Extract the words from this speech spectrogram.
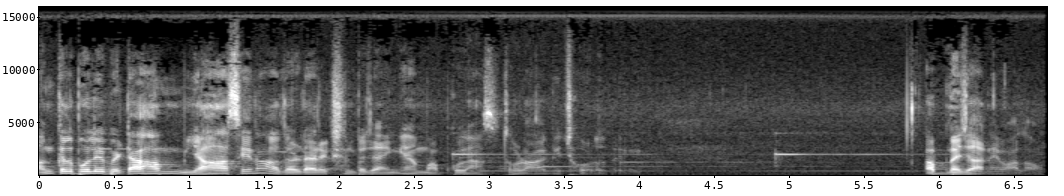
अंकल बोले बेटा हम यहाँ से ना अदर डायरेक्शन पे जाएँगे हम आपको यहाँ से थोड़ा आगे छोड़ देंगे। अब मैं जाने वाला हूँ।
